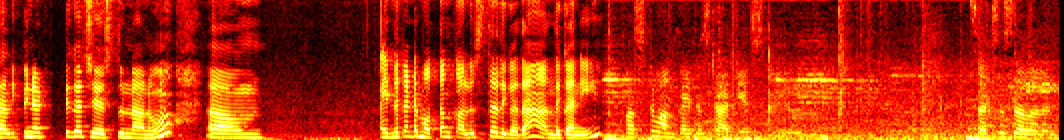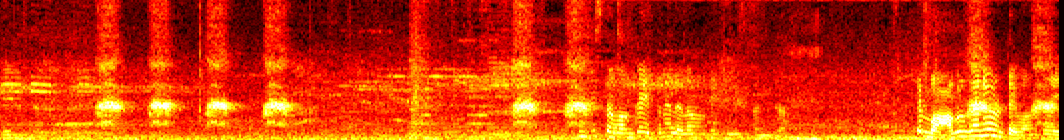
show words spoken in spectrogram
కలిపినట్టుగా చేస్తున్నాను. ఎందుకంటే మొత్తం కలుస్తుంది కదా అందుకని. ఫస్ట్ వంకాయ అయితే స్టార్ట్ చేస్తున్నాను సక్సెస్ అవ్వాలంటే చూపిస్తా వంకాయ ఇత్తనాలు ఎలా ఉంటాయి చూపిస్తాను అంటే మామూలుగానే ఉంటాయి వంకాయ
